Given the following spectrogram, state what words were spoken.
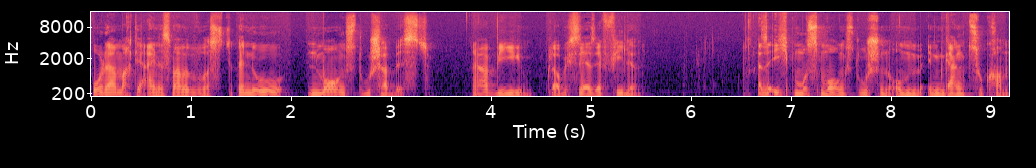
Oder mach dir eines mal bewusst, wenn du ein Morgensduscher bist, ja, wie, glaube ich, sehr, sehr viele. Also ich muss morgens duschen, um in Gang zu kommen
